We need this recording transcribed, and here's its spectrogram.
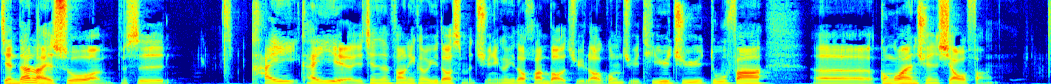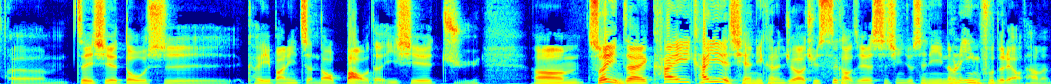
简单来说，就是开开业健身房，你可能遇到什么局？你可能遇到环保局、劳工局、体育局、都发。呃，公共安全、消防，呃，这些都是可以把你整到爆的一些局，嗯，所以你在开开业前，你可能就要去思考这些事情，就是你能不能应付得了他们。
